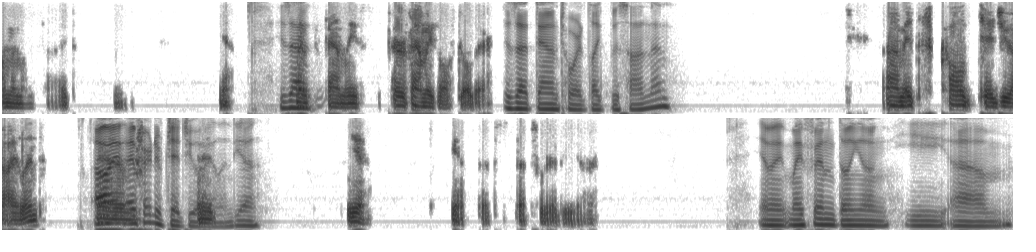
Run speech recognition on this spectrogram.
on my mom's side. Yeah. Is My that family's her family's all still there. is that down towards like Busan then? Um, it's called Jeju Island. Oh, I, Um, I've heard of Jeju. Island. Yeah. Yeah, that's that's where they are. Yeah, my, my friend Dong Young, he um,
